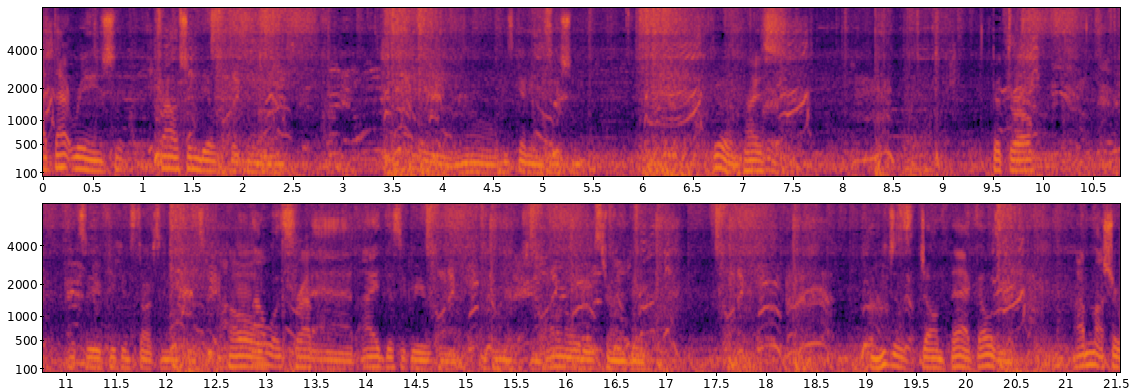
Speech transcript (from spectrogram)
at that range, Guile shouldn't be able to take him on. Oh, no, he's getting impatient. Good. Nice. Good throw. Let's see if he can start some offense. Oh, that was crap. bad. I disagree with that. 100%. I don't know what he was trying to do. He just jumped back. That was. I'm not sure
